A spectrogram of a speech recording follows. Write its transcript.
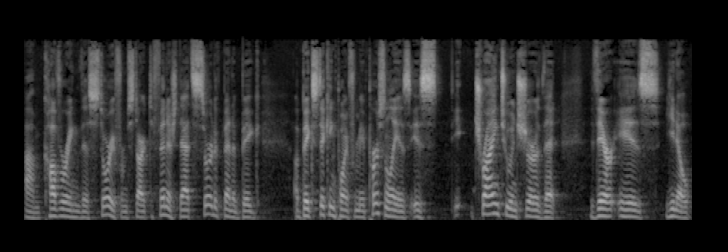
um, covering this story from start to finish, that's sort of been a big a big sticking point for me personally is is trying to ensure that there is, you know,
